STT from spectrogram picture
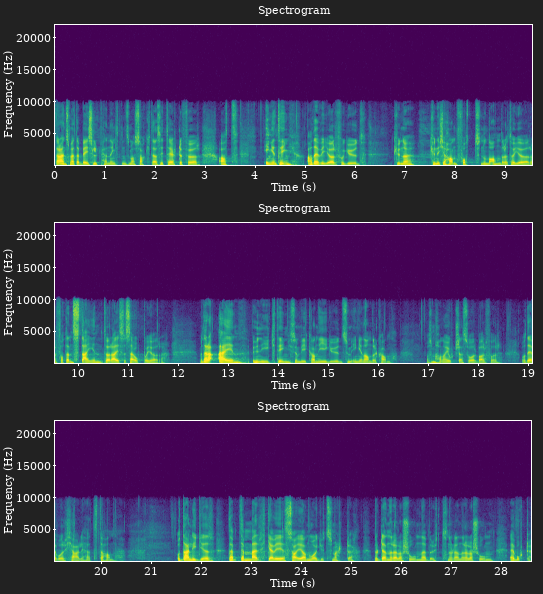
Det er en som heter Basil Pennington, som har sagt jeg siterte før, at ingenting av det vi gjør for Gud, kunne, kunne ikke han fått noen andre til å gjøre. Fått en stein til å reise seg opp og gjøre. Men det er én unik ting som vi kan gi Gud, som ingen andre kan. Og som han har gjort seg sårbar for. Og det er vår kjærlighet til han. Og Der ligger, der, der merker vi Isaiah noe av Guds smerte. Når den relasjonen er brutt, når den relasjonen er borte.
